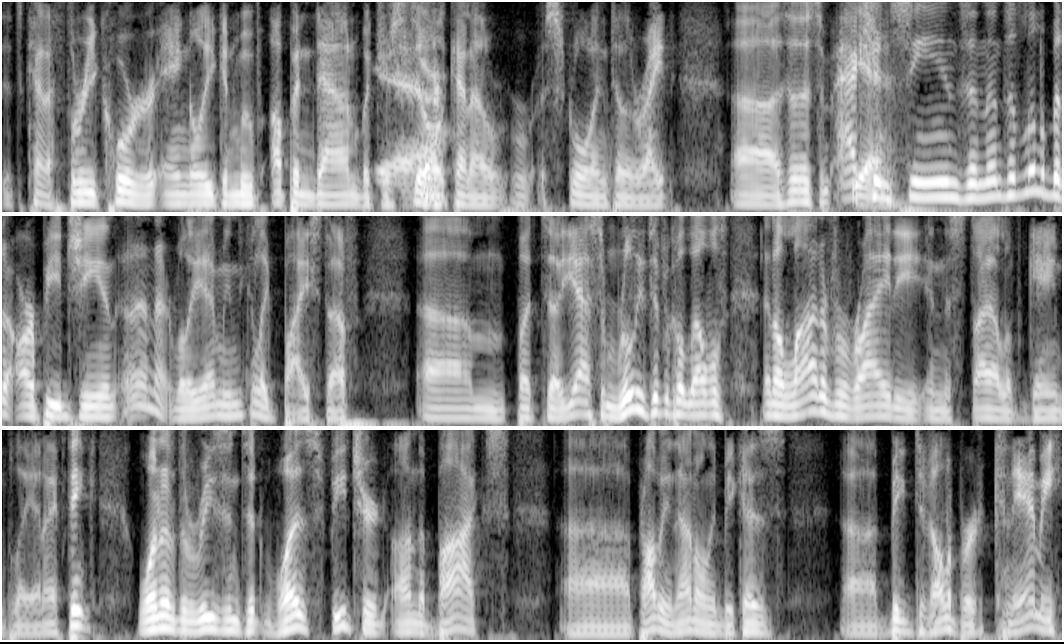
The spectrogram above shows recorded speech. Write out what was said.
it's kind of three quarter angle. You can move up and down, but you're still kind of scrolling to the right. Uh, so there's some action Yeah. scenes, and then there's a little bit of RPG, and uh, not really. I mean, you can like buy stuff, um, but uh, yeah, some really difficult levels and a lot of variety in the style of gameplay. And I think one of the reasons it was featured on the box, uh, probably not only because uh, big developer Konami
